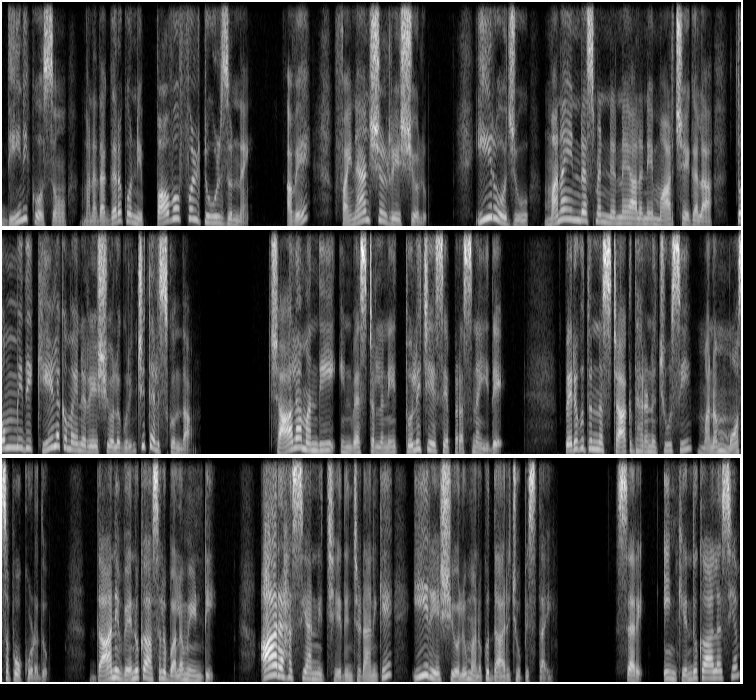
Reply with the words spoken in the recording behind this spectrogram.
దీనికోసం మన దగ్గర కొన్ని పవర్ఫుల్ టూల్స్ ఉన్నాయి. అవే ఫైనాన్షియల్ రేషియోలు. ఈరోజు మన ఇన్వెస్ట్మెంట్ నిర్ణయాలనే మార్చేగల తొమ్మిది కీలకమైన రేషియోల గురించి తెలుసుకుందాం. చాలామంది ఇన్వెస్టర్లని తొలిచేసే ప్రశ్న ఇదే. పెరుగుతున్న స్టాక్ ధరను చూసి మనం మోసపోకూడదు. దాని వెనుక అసలు బలమేంటి ఆ రహస్యాన్ని ఛేదించడానికే ఈ రేషియోలు మనకు దారి చూపిస్తాయి. సరే ఇంకెందుకు ఆలస్యం?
